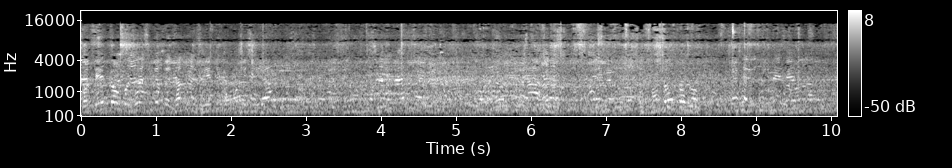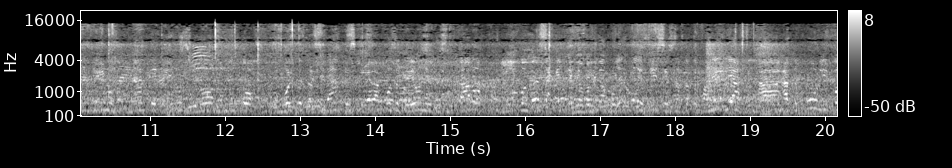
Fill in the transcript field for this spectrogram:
contento, pues ahora sigo pensando en el siguiente compromiso ya. Pasó, pero gracias a Dios seguimos adelante, tenemos un con golpes trascendantes que la cosa que dieron el resultado. Y con toda esa gente que viene a apoyar, ¿qué les dices a tu familia, a, a tu público,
